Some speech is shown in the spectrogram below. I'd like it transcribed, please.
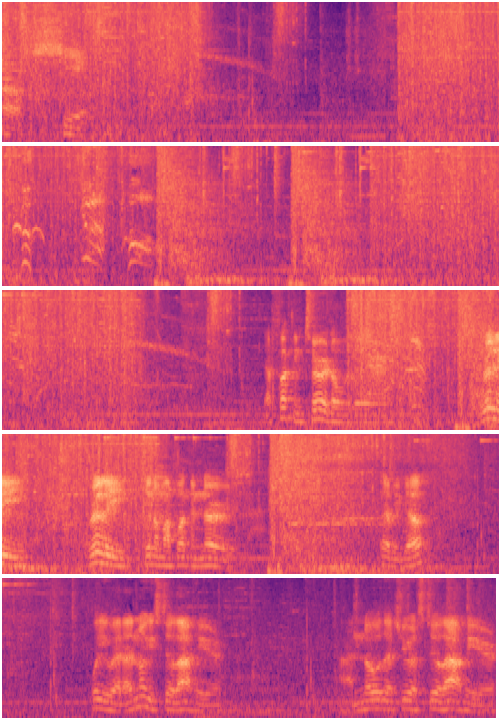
Oh, shit. Fucking turret over there really, really get on my fucking nerves. There we go. Where you at? I know you're still out here. I know that you are still out here.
